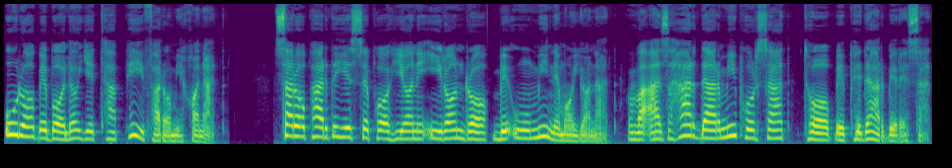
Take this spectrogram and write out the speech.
او را به بالای تپی فرا می‌خواند سراپرده سپاهیان ایران را به او می نمایاند و از هر در می پرسد تا به پدر برسد.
